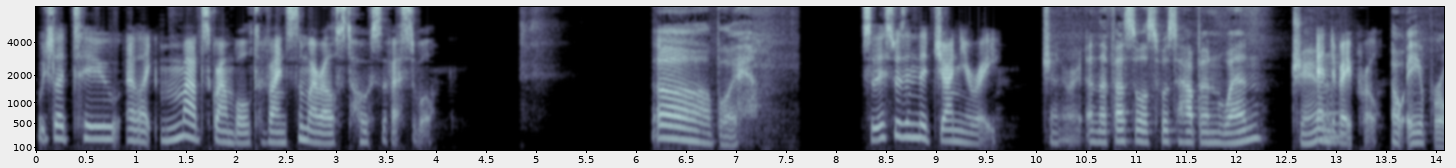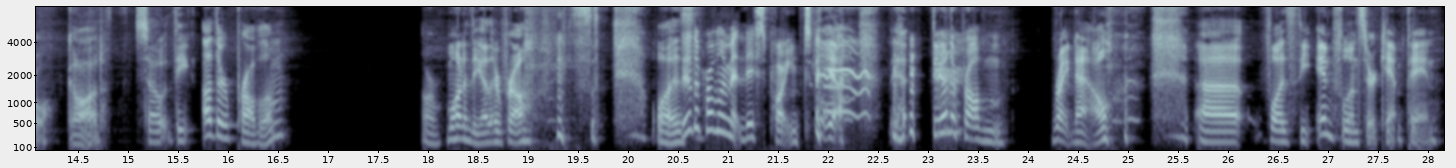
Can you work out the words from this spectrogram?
which led to a like mad scramble to find somewhere else to host the festival. Oh boy. So this was in the January, January. And the festival is supposed to happen when? June? end of April. Oh, April. God. So the other problem, or one of the other problems, was The other problem at this point. yeah. the other problem right now uh, was the influencer campaign.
